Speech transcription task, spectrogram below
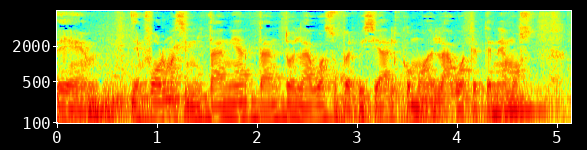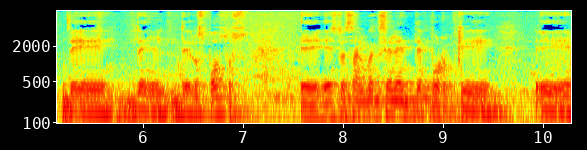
en forma simultánea tanto el agua superficial como el agua que tenemos de los pozos. Esto es algo excelente porque eh,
